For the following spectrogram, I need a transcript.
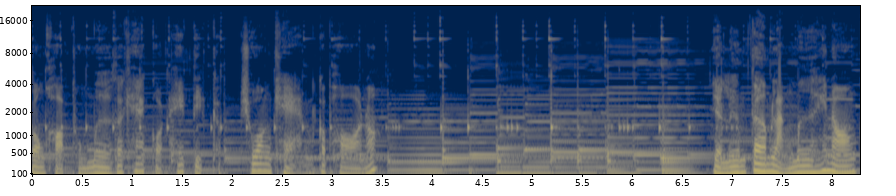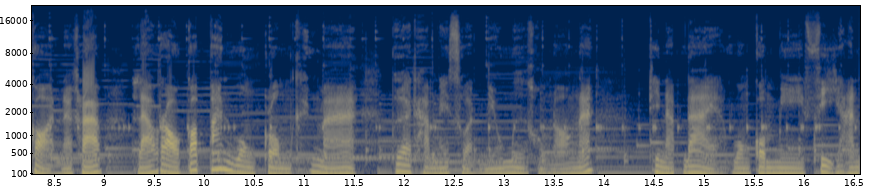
ตรงขอบถุงมือก็แค่กดให้ติดกับช่วงแขนก็พอเนาะอย่าลืมเติมหลังมือให้น้องก่อนนะครับ แล้วเราก็ปั้นวงกลมขึ้นมา เพื่อทำในส่วนนิ้วมือของน้องนะ ที่นับได้อะวงกลมมี 4 อัน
